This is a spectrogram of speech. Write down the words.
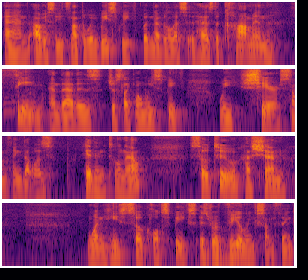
And obviously, it's not the way we speak, but nevertheless, it has the common theme, and that is just like when we speak, we share something that was hidden till now. So too, Hashem, when He so called speaks, is revealing something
